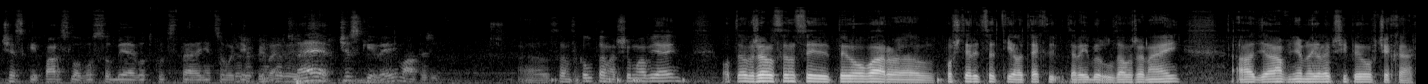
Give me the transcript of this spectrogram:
česky pár slov o sobě, odkud jste, něco o těch pivech. Ne, česky, vy máte říct. Jsem z Kouta na Šumavě. Otevřel jsem si pivovar eh, po 40 letech, který byl uzavřený a dělám v něm nejlepší pivo v Čechách.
